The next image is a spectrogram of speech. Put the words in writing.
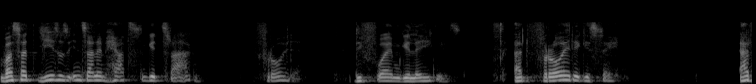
was hat Jesus in seinem Herzen getragen? Freude, die vor ihm gelegen ist. Er hat Freude gesehen. Er hat,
